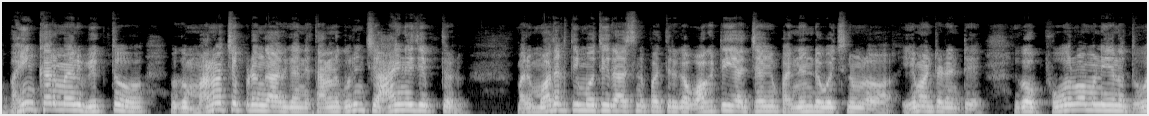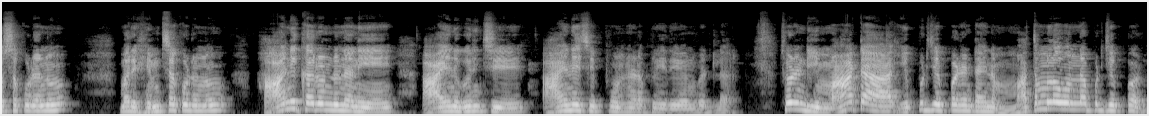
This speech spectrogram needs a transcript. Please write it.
భయంకరమైన వ్యక్తో ఒక మనం చెప్పడం కాదు కానీ తనను గురించి ఆయనే చెప్తాడు. మరి మొదటి తిమోతి రాసిన పత్రిక ఒకటి అధ్యాయం పన్నెండో వచనంలో ఏమంటాడంటే ఇగో పూర్వము నేను దూషకుడను మరి హింసకుడును హానికరుండునని ఆయన గురించి ఆయనే చెప్పుకుంటున్నాడు ప్రియ దేవుని బిడ్డలారు. చూడండి ఈ మాట ఎప్పుడు చెప్పాడంటే ఆయన మతంలో ఉన్నప్పుడు చెప్పాడు.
